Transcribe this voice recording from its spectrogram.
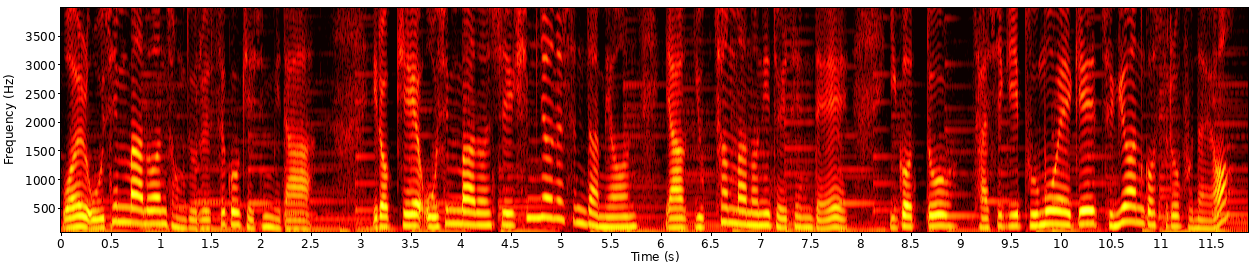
월 50만 원 정도를 쓰고 계십니다. 이렇게 50만 원씩 10년을 쓴다면 약 6천만 원이 될 텐데 이것도 자식이 부모에게 증여한 것으로 보나요?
